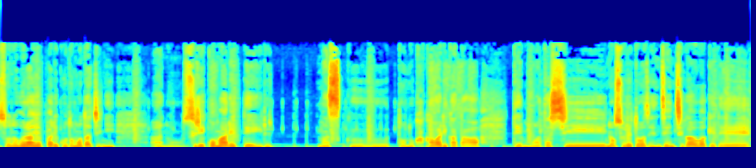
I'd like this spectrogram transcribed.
そのぐらいやっぱり子どもたちにあの刷り込まれているマスクとの関わり方でも私のそれとは全然違うわけで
